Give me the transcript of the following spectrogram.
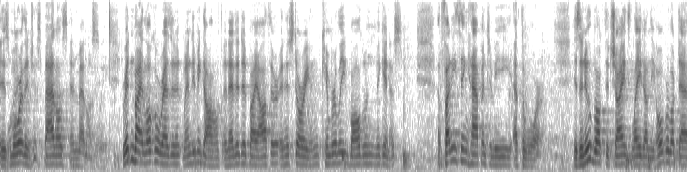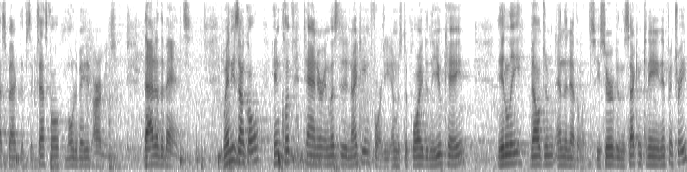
is more than just battles and medals. Written by local resident Wendy McDonald and edited by author and historian Kimberly Baldwin McGuinness, A Funny Thing Happened to Me at the War is a new book that shines light on the overlooked aspect of successful, motivated armies, that of the bands. Wendy's uncle, Hincliffe Tanner, enlisted in 1940 and was deployed in the UK, Italy, Belgium, and the Netherlands. He served in the 2nd Canadian Infantry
